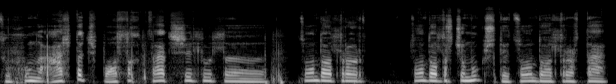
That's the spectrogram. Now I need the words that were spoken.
Зөвхөн алдаж болох. За жишээлбэл 100 э, доллараар 100 доллар ч уу шүү дээ. 100 доллараар та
